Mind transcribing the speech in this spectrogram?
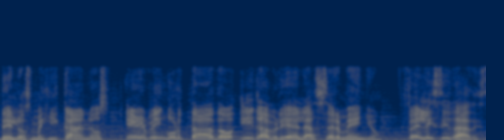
de los mexicanos Irving Hurtado y Gabriela Cermeño. ¡Felicidades!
